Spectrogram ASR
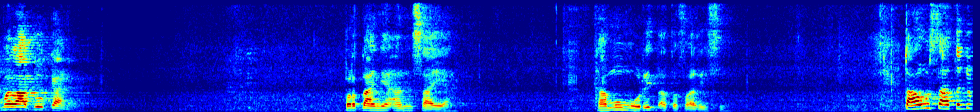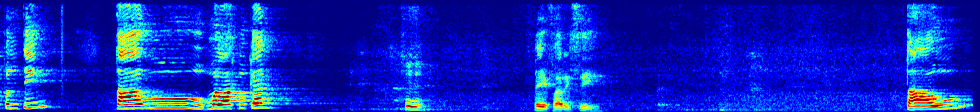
melakukan. Pertanyaan saya, kamu murid atau farisi? Tahu saat teduh penting? Tahu melakukan? Hei farisi. Tahu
